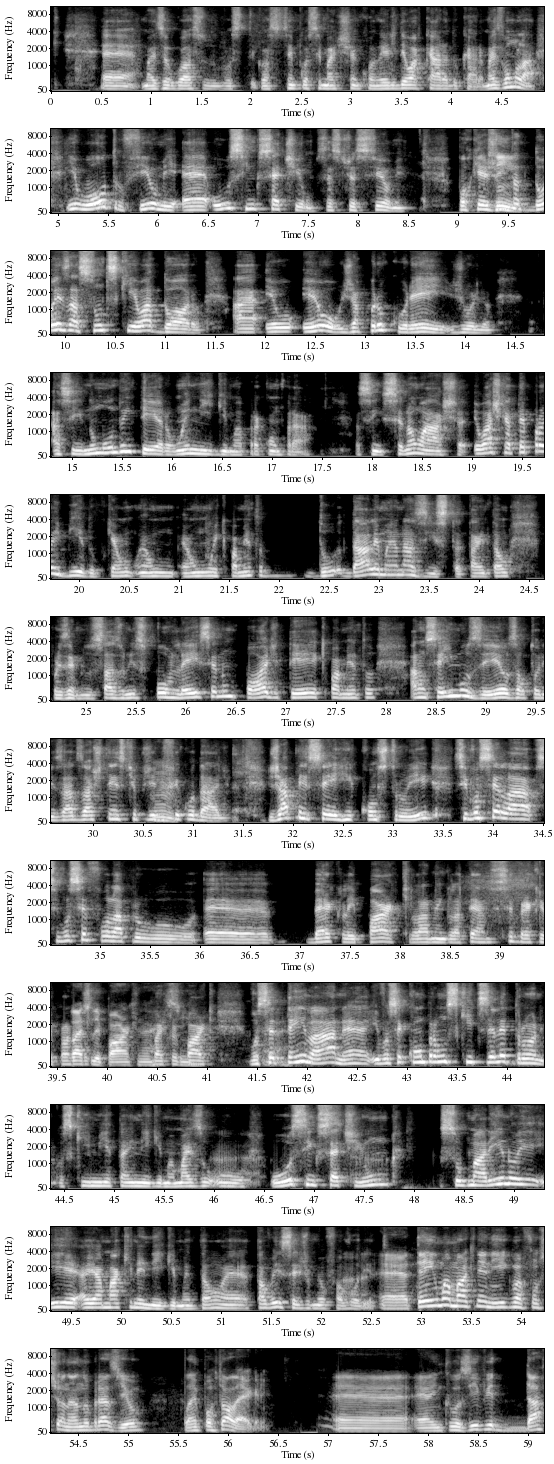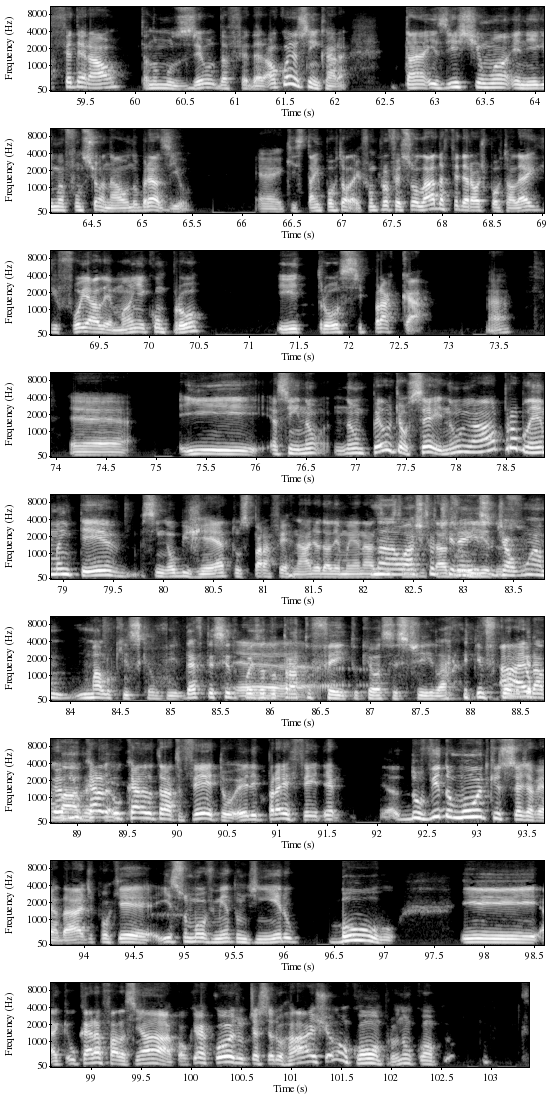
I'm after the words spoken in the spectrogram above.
É, mas eu gosto, gosto, gosto, sempre gostei mais de Sean Connery. Ele deu a cara do cara. Mas vamos lá. E o outro filme é o 571. Você assistiu esse filme? Porque junta Sim. dois assuntos que eu adoro. Ah, eu, eu já procurei, Júlio, assim, no mundo inteiro, um enigma para comprar Assim, você não acha. Eu acho que é até proibido, porque é um, é um, é um equipamento do, da Alemanha nazista, tá? Então, por exemplo, nos Estados Unidos, por lei, você não pode ter equipamento, a não ser em museus autorizados, acho que tem esse tipo de hum. dificuldade. Já pensei em reconstruir. Se você lá, se você for lá para o é, Berkeley Park, lá na Inglaterra, não sei se é Berkeley Park. Berkeley Park, né? Berkeley Sim. Park. Você é. tem lá, né? E você compra uns kits eletrônicos que imita Enigma, mas o, ah. o, o U571 submarino e, e, a máquina Enigma. Então, é, talvez seja o meu favorito. É, tem uma máquina Enigma funcionando no Brasil, lá em Porto Alegre. É, é inclusive da Federal, tá no Museu da Federal. Coisa assim, cara. Tá, existe uma Enigma funcional no Brasil é, que está em Porto Alegre. Foi um professor lá da Federal de Porto Alegre que foi à Alemanha e comprou e trouxe para cá. Né? É, e assim, não, não, pelo que eu sei, não há problema em ter assim, objetos para a Fernália da Alemanha nazista. Não, acho que eu tirei Unidos. isso de alguma maluquice que eu vi. Deve ter sido coisa é... do trato feito que eu assisti lá e ficou ah, gravado. Eu, eu o, cara, o, cara, do trato feito, ele, para efeito. Eu duvido muito que isso seja verdade, porque isso movimenta um dinheiro burro. E o cara fala assim: ah, qualquer coisa, o terceiro Reich eu não compro, não compro.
